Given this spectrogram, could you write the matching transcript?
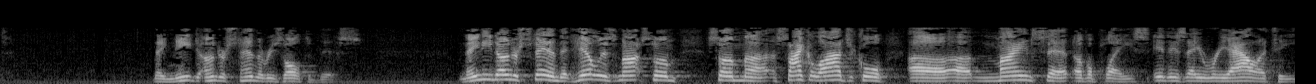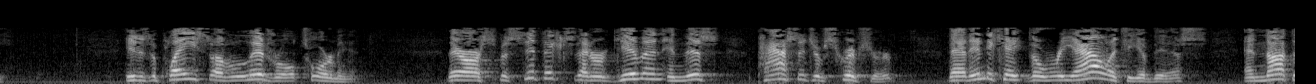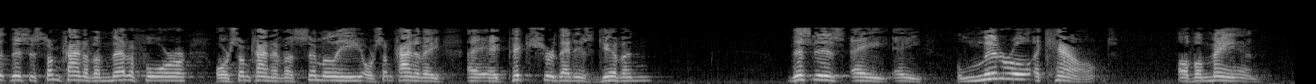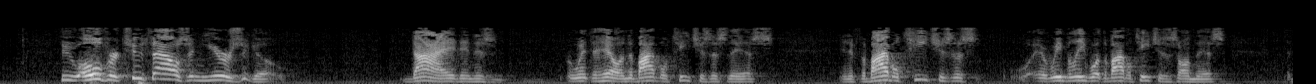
They need to understand the result of this. They need to understand that hell is not some some uh, psychological uh, uh, mindset of a place. It is a reality. It is a place of literal torment. There are specifics that are given in this passage of Scripture that indicate the reality of this, and not that this is some kind of a metaphor or some kind of a simile or some kind of a, a, a picture that is given. This is a, a literal account of a man who over 2,000 years ago died and is, went to hell. And the Bible teaches us this. And if the Bible teaches us, we believe what the Bible teaches us on this,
